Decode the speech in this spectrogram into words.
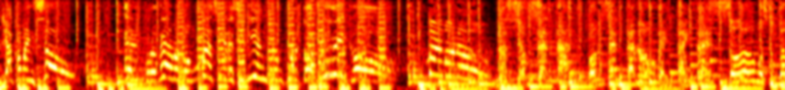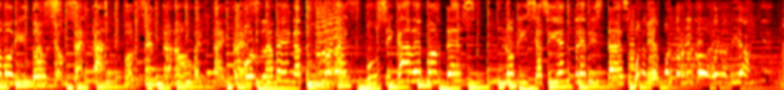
Ya comenzó el programa con más crecimiento en Puerto Rico. ¡Vámonos! Nación Z por Z93. Somos tus favoritos. Nación Z por Z93. Por la mega tú lo ves. Música, deportes, noticias y entrevistas. Buenos días Puerto Rico, buenos días.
